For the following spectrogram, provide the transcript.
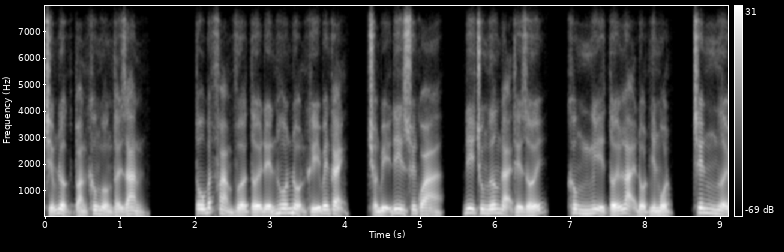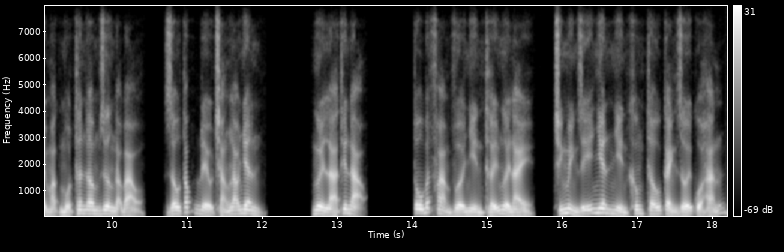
chiếm được toàn không ngừng thời gian. Tô Bất Phàm vừa tới đến hỗn độn khí bên cạnh, chuẩn bị đi xuyên qua, đi trung ương đại thế giới, không nghĩ tới lại đột nhiên một, trên người mặc một thân âm dương đạo bảo, râu tóc đều trắng lão nhân. Người là thiên đạo. Tô Bất Phàm vừa nhìn thấy người này, chính mình dĩ nhiên nhìn không thấu cảnh giới của hắn,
